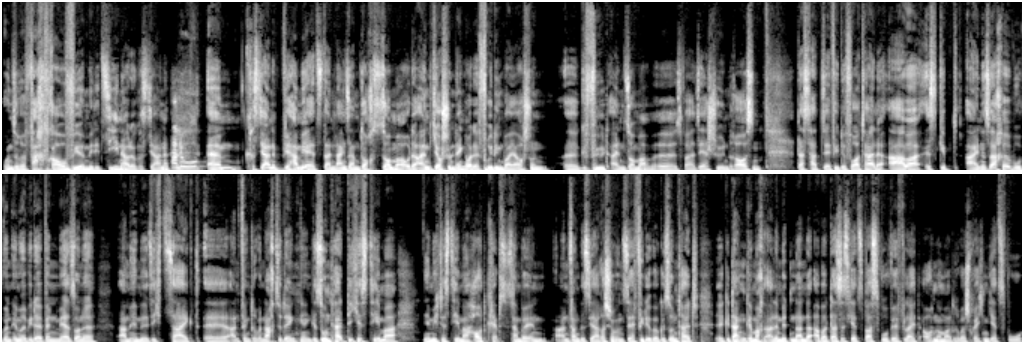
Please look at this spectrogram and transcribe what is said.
unsere Fachfrau für Medizin. Hallo Christiane. Hallo. Ähm, Christiane, wir haben ja jetzt dann langsam doch Sommer oder eigentlich auch schon länger, der Frühling war ja auch schon äh, gefühlt ein Sommer. Äh, es war sehr schön draußen. Das hat sehr viele Vorteile. Aber es gibt eine Sache, wo man immer wieder, wenn mehr Sonne am Himmel sich zeigt, äh, anfängt darüber nachzudenken. Ein gesundheitliches Thema, nämlich das Thema Hautkrebs. Das haben wir im Anfang des Jahres schon uns sehr viel über Gesundheit äh, Gedanken gemacht, alle miteinander. Aber das ist jetzt was, wo wir vielleicht auch nochmal drüber sprechen, jetzt wo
